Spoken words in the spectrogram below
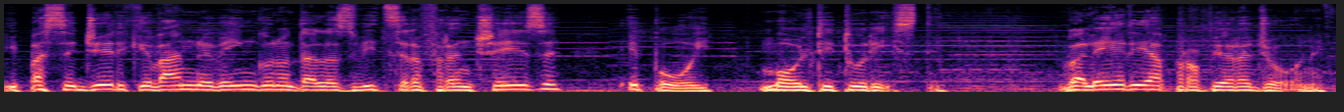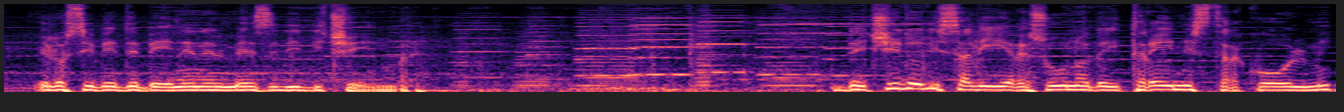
i passeggeri che vanno e vengono dalla Svizzera francese e poi molti turisti. Valeria ha proprio ragione e lo si vede bene nel mese di dicembre. Decido di salire su uno dei treni stracolmi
